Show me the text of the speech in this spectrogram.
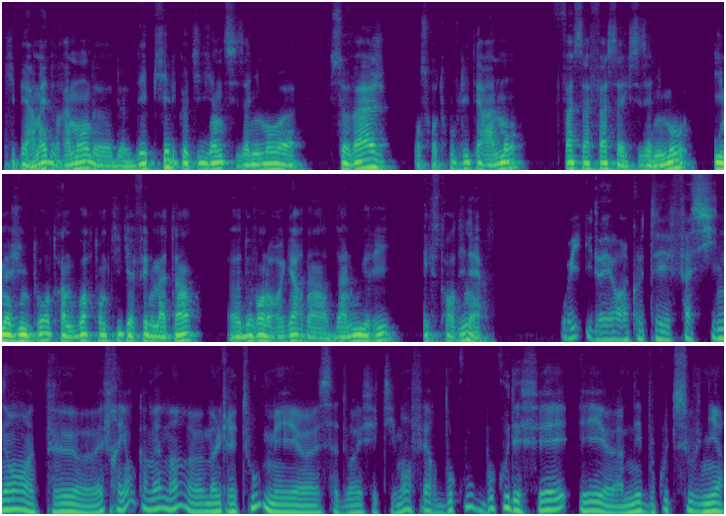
qui permettent vraiment de, d'épier le quotidien de ces animaux euh, sauvages. On se retrouve littéralement face à face avec ces animaux. Imagine-toi en train de boire ton petit café le matin euh, devant le regard d'un loup gris extraordinaire. Oui, il doit y avoir un côté fascinant, un peu euh, effrayant quand même, hein, malgré tout, mais ça doit effectivement faire beaucoup, beaucoup d'effets et amener beaucoup de souvenirs.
